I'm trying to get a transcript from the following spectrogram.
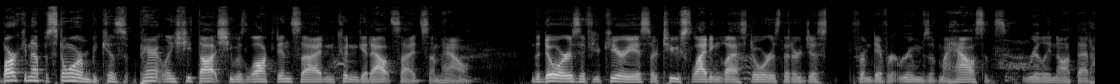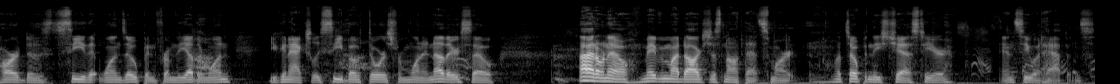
barking up a storm because apparently she thought she was locked inside and couldn't get outside somehow. The doors, if you're curious, are two sliding glass doors that are just from different rooms of my house. It's really not that hard to see that one's open from the other one. You can actually see both doors from one another, so I don't know. Maybe my dog's just not that smart. Let's open these chests here and see what happens.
